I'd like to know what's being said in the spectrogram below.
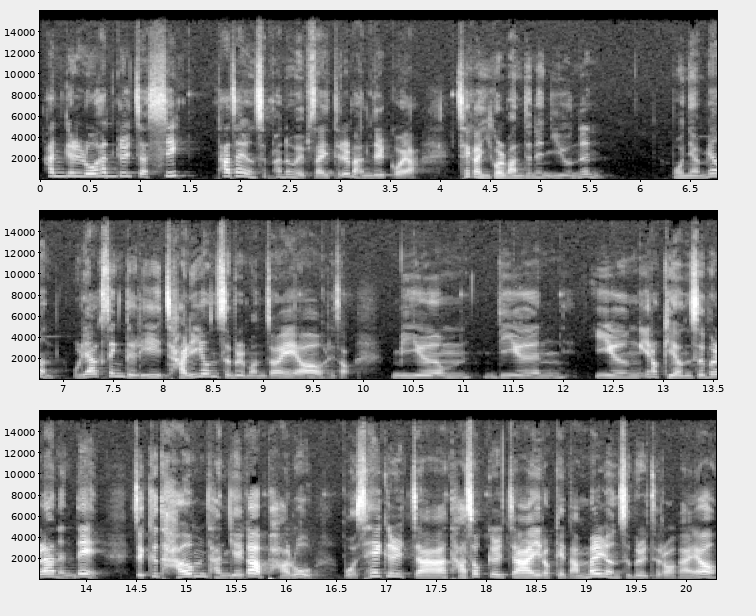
한글로 한 글자씩 타자 연습하는 웹사이트를 만들 거야. 제가 이걸 만드는 이유는 뭐냐면 우리 학생들이 자리 연습을 먼저 해요. 그래서 미음, 니은, 이응 이렇게 연습을 하는데 이제 그 다음 단계가 바로 뭐 세 글자, 다섯 글자 이렇게 낱말 연습을 들어가요.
